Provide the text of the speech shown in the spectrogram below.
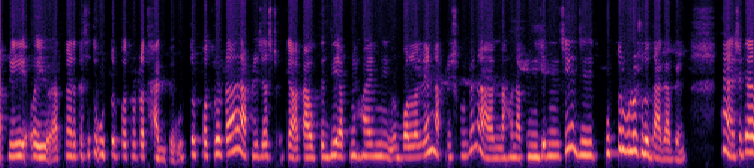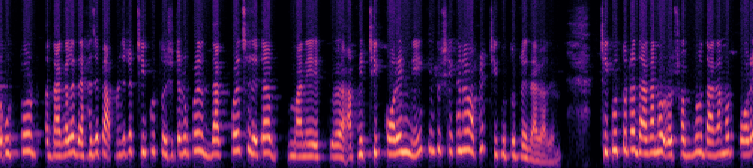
আপনি ওই আপনার কাছে তো উত্তরপত্রটা থাকবে। উত্তরপত্রটা আপনি জাস্ট কাউকে দিয়ে আপনি হয় বলালেন, আপনি শুনবেন আর না হলে আপনি নিজে নিজে যে উত্তরগুলো শুধু দাগাবেন। হ্যাঁ সেটা উত্তর দাগালে দেখা যাবে আপনার যেটা ঠিক উত্তর, সেটার উপরে দাগ পড়েছে যেটা মানে আপনি ঠিক করেননি, কিন্তু সেখানেও আপনি ঠিক উত্তরটাই দাগালেন। ঠিক উত্তরটা দাগানোর, সবগুলো দাগানোর পরে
